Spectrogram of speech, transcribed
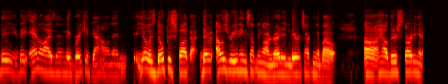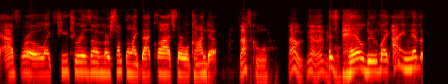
they they analyze and they break it down, and yo, it's dope as fuck. I- There, I was reading something on Reddit, and they were talking about uh, how they're starting an Afro like futurism or something like that class for Wakanda. that's cool That would yeah, that'd be As cool. hell, dude. Like I ain't never,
